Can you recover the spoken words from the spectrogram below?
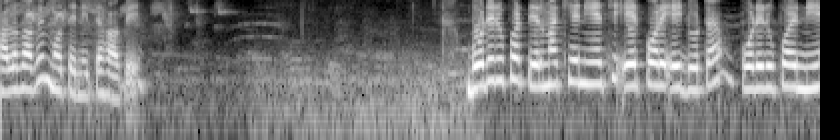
ভালোভাবে মতে নিতে হবে। বোর্ডের উপর তেল মাখিয়ে নিয়েছি, এরপরে এই ডোটা বোর্ডের উপরে নিয়ে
